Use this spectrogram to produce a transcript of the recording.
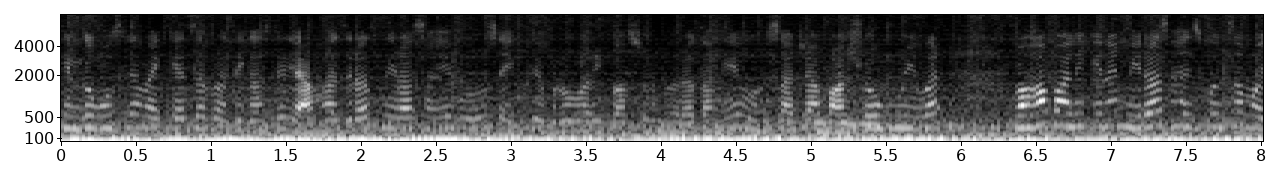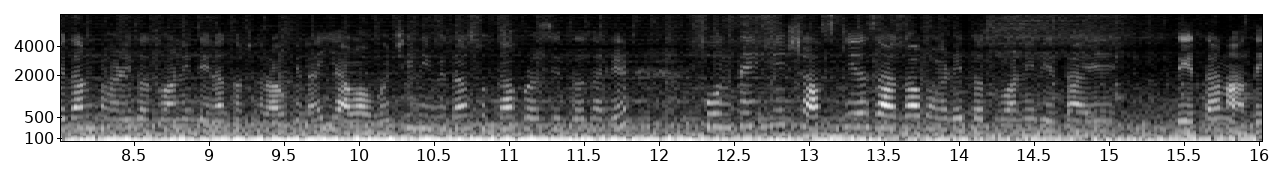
हिंदू मुस्लिम ऐक्याचे प्रतीक असलेल्या हजरत मिरासाहेब उर्स एक फेब्रुवारीपासून भरत आहे. उर्साच्या पार्श्वभूमीवर महापालिकेने मिरज हायस्कूलचं मैदान भाडेतत्वाने देण्याचा ठराव केला याबाबतची निविदा सुद्धा प्रसिद्ध झाली आहे. कोणतेही शासकीय जागा भाडेतत्वाने देता ये देताना ते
